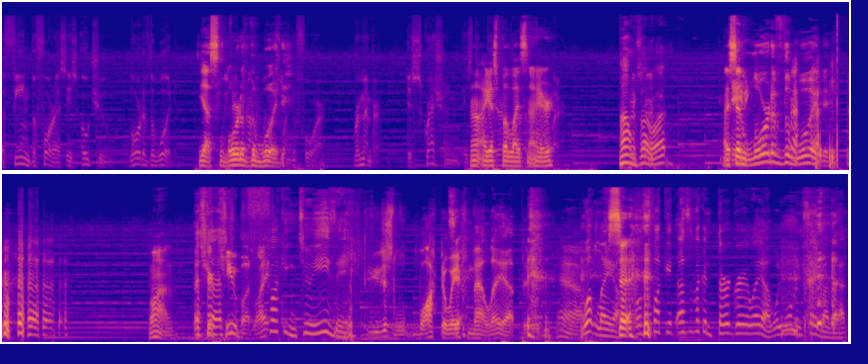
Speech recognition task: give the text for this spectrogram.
The fiend before us is Ochu, Lord of the Wood. Yes, We've Lord of the Wood. before. Remember, discretion is Oh, I guess Bud Light's not here. Oh, I'm sorry, what? I said Lord of the Wood. Come on. That's, your cue, Bud Light. Fucking too easy. You just walked away from that layup, dude. Yeah. What layup? So- that's, fucking, that's a fucking third grade layup. What do you want me to say about that?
